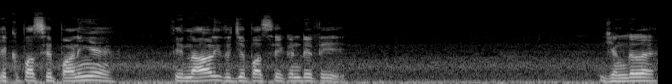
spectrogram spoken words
ਇੱਕ ਪਾਸੇ ਪਾਣੀ ਹੈ ਤੇ ਨਾਲ ਹੀ ਦੂਜੇ ਪਾਸੇ ਕੰਢੇ ਤੇ ਜੰਗਲ ਹੈ।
